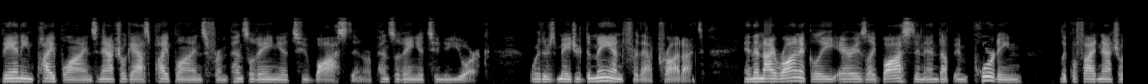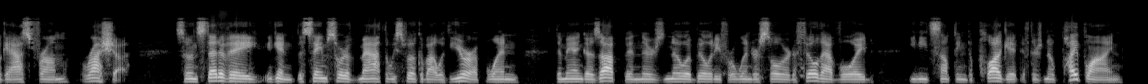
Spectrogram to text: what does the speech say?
banning pipelines, natural gas pipelines from Pennsylvania to Boston or Pennsylvania to New York, where there's major demand for that product. And then, ironically, areas like Boston end up importing liquefied natural gas from Russia. So instead of a, again, the same sort of math that we spoke about with Europe, when demand goes up and there's no ability for wind or solar to fill that void, you need something to plug it. If there's no pipeline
